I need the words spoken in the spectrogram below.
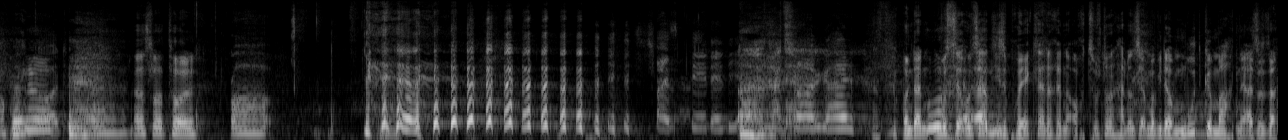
oh mein Gott. Das war toll. Oh. Scheiß Knethandy. Ah, Oh, geil. Und dann musste uns ja diese Projektleiterin auch zwischendurch hat uns ja immer wieder Mut gemacht. Ne? Also da-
